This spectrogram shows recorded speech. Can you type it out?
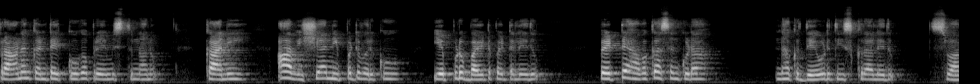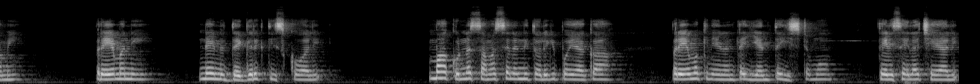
ప్రాణం కంటే ఎక్కువగా ప్రేమిస్తున్నాను. కానీ ఆ విషయాన్ని ఇప్పటి వరకు ఎప్పుడు బయట పెట్టలేదు. పెట్టే అవకాశం కూడా నాకు దేవుడు తీసుకురాలేదు. స్వామి ప్రేమని నేను దగ్గరికి తీసుకోవాలి. మాకున్న సమస్యలన్నీ తొలగిపోయాక ప్రేమకి నేనంటే ఎంత ఇష్టమో తెలిసేలా చేయాలి.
